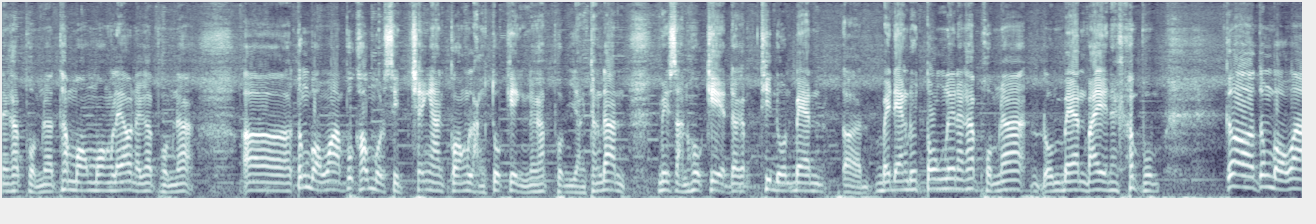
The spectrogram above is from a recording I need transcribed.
นะครับผมนะถ้ามองมองแล้วนะครับผมนะเอ่อต้องบอกว่าพวกเขาหมดสิทธิ์ใช้งานกองหลังตัวเก่งนะครับผมอย่างทางด้านเมสันโฮเกตนะครับที่โดนแบนเอ่อใบแดงโดยตรงเลยนะครับผมนะโดนแบนไปนะครับผมก็ต้องบอกว่า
